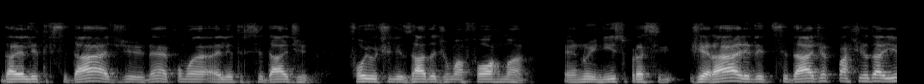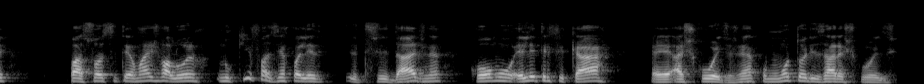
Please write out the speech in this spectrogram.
da eletricidade, né, como a eletricidade foi utilizada de uma forma é, no início para se gerar eletricidade, a partir daí passou a se ter mais valor no que fazer com a eletricidade, né, como eletrificar é, as coisas, né? como motorizar as coisas.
